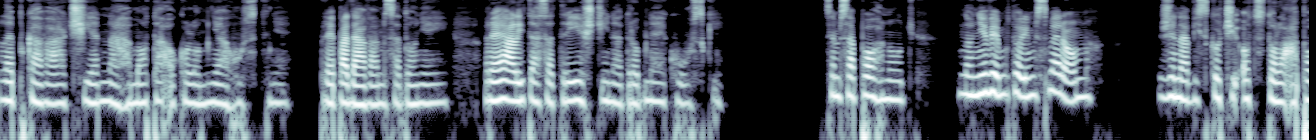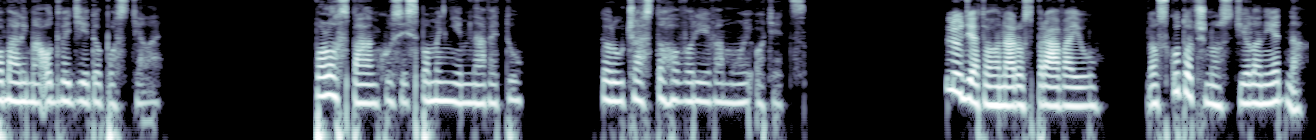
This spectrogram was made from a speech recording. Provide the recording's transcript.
Lepkavá čierna hmota okolo mňa hustne. Prepadávam sa do nej, realita sa triešti na drobné kúsky. Chcem sa pohnúť, no neviem ktorým smerom. Žena vyskočí od stola a pomaly ma odvedie do postele. Polospánku si spomeniem na vetu, ktorú často hovorieva môj otec. Ľudia toho narozprávajú, no skutočnosť je len jedna.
